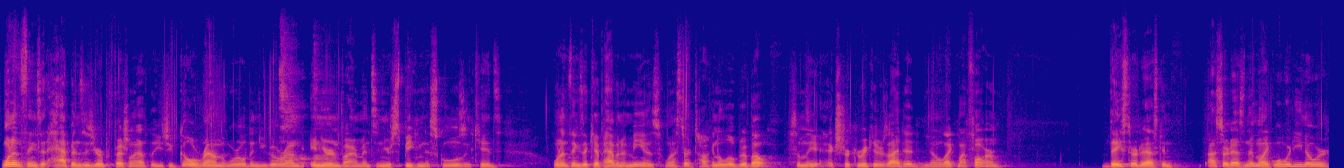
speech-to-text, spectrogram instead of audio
one of the things that happens as you're a professional athlete is you go around the world and you go around in your environments and you're speaking to schools and kids. One of the things that kept happening to me is when I started talking a little bit about some of the extracurriculars I did, you know, like my farm, they started asking, I started asking them, like, well, where do you know where,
